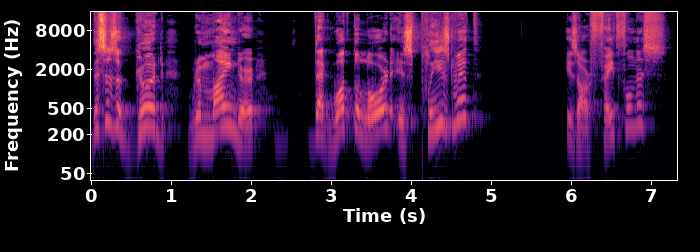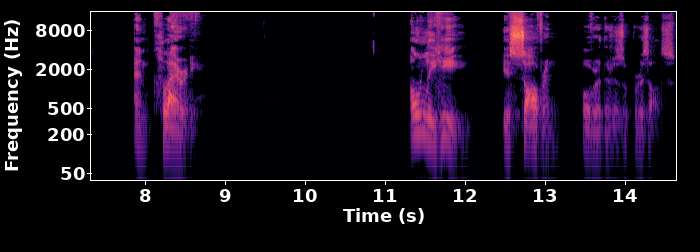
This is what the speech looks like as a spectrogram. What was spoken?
This is a good reminder that what the Lord is pleased with is our faithfulness and clarity. Only He is sovereign over the results.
